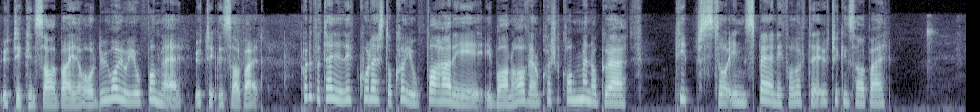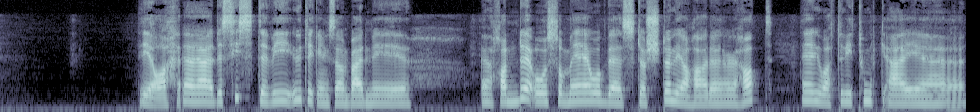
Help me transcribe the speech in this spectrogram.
utviklingsarbeidet, og du har jo jobba med utviklingsarbeid. Kan du fortelle litt hvordan dere jobber her i, i barnehagen, kanskje komme med noen tips og innspill i forhold til utviklingsarbeid? Ja, det siste vi utviklingsarbeid vi hadde, og som er òg det største vi har hatt, er jo at vi tok ei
